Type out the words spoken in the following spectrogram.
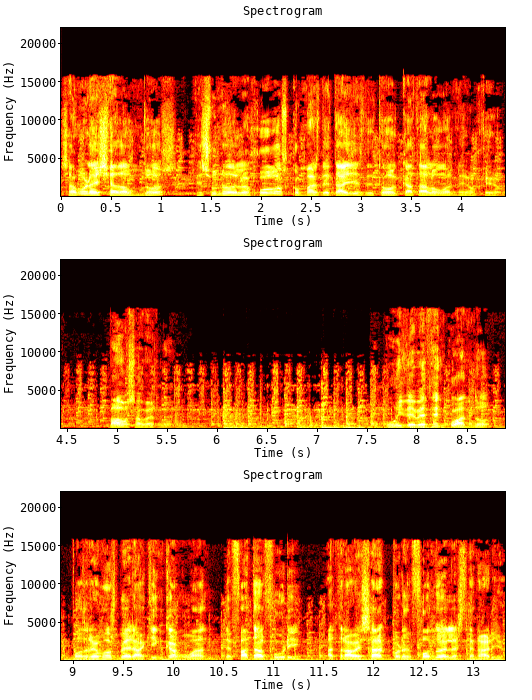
Samurai Shodown 2 es uno de los juegos con más detalles de todo el catálogo de Neo Geo. Vamos a verlo. Muy de vez en cuando podremos ver a King Kong One de Fatal Fury atravesar por el fondo del escenario.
